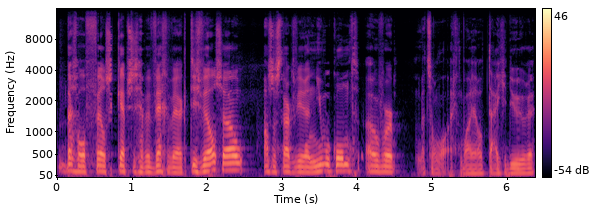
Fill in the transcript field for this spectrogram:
best wel veel skepsis hebben weggewerkt. Het is wel zo, als er straks weer een nieuwe komt over... Het zal wel echt wel een heel tijdje duren.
